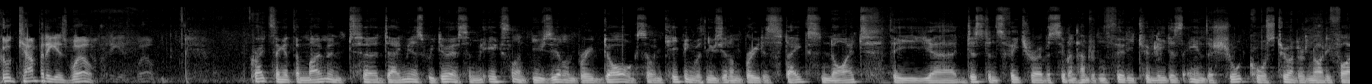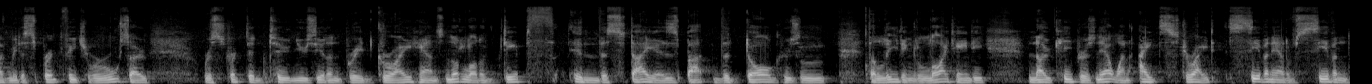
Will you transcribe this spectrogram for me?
good company as well great thing at the moment, uh, Damien, is we do have some excellent New Zealand breed dogs. So, in keeping with New Zealand Breeders' Stakes night, the uh, distance feature over 732 metres and the short course 295 metre sprint feature were also restricted to New Zealand bred greyhounds. Not a lot of depth in the stayers, but the dog who's l- the leading light, Andy, no keeper, has now won eight straight, seven out of seven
